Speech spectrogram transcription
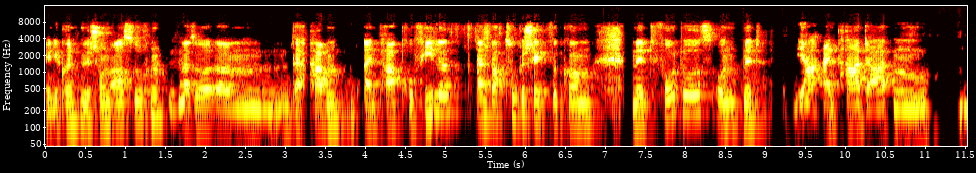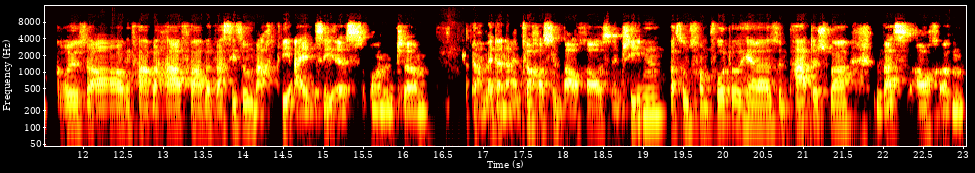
Nee, die konnten wir schon aussuchen. Mhm. Also ähm, wir haben ein paar Profile einfach zugeschickt bekommen mit Fotos und mit ja ein paar Daten, Größe, Augenfarbe, Haarfarbe, was sie so macht, wie alt sie ist. Und ähm, da haben wir dann einfach aus dem Bauch raus entschieden, was uns vom Foto her sympathisch war, mhm. was auch ähm,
